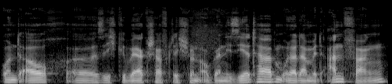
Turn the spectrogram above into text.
und auch äh, sich gewerkschaftlich schon organisiert haben oder damit anfangen,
